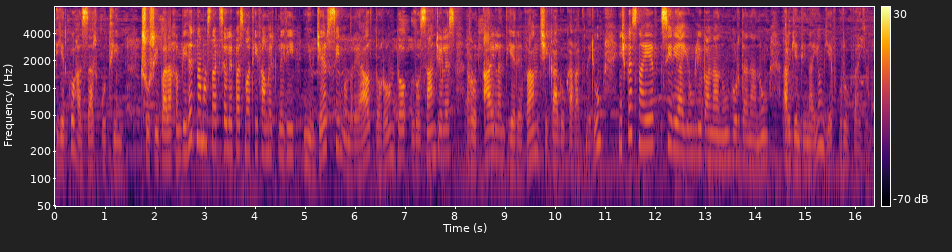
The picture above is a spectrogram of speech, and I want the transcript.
2008-ին։ Շուշի պարախմբի հետ նա մասնակցել է բազմաթիվ համերգների Նյու Ջերսի, Մոնրեալ, Տորոնտո, Լոս Անջելես, Ռոդ Այլենդ, Երևան, Չիկագո քաղաքներում, ինչպես նաև Սիրիայում, Լիբանանում, Հորդանանում, Արգենտինայում եւ Ուրուգվայում։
